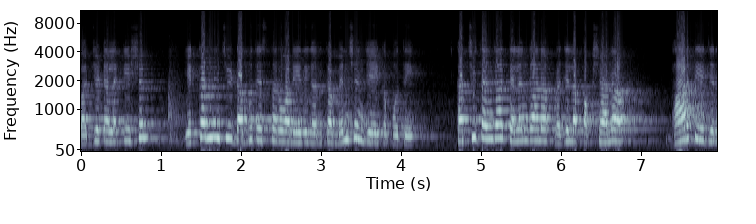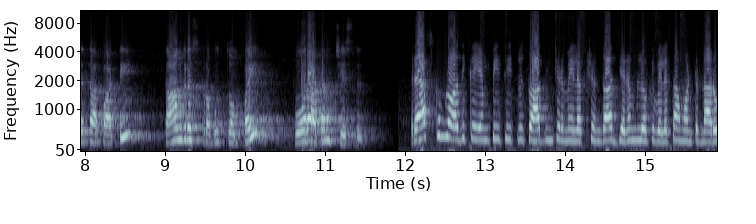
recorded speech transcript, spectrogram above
బడ్జెట్ అలొకేషన్ ఎక్కడి నుంచి డబ్బు తెస్తారు అనేది కనుక మెన్షన్ చేయకపోతే ఖచ్చితంగా తెలంగాణ ప్రజల పక్షాన భారతీయ జనతా పార్టీ కాంగ్రెస్ ప్రభుత్వంపై పోరాటం చేస్తుంది. రాష్ట్రంలో అధిక ఎంపీ సీట్లు సాధించడమే లక్ష్యంగా జనంలోకి వెళతామంటున్నారు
